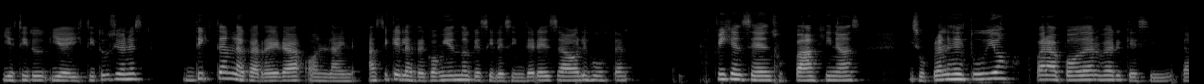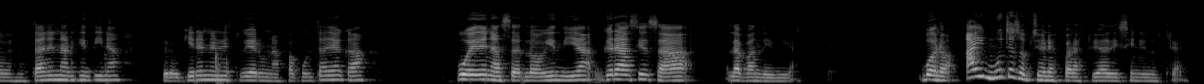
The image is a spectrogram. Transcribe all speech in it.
y, instituciones dictan la carrera online, así que les recomiendo que si les interesa o les gusta, fíjense en sus páginas y sus planes de estudio para poder ver que si tal vez no están en Argentina, pero quieren estudiar una facultad de acá, pueden hacerlo hoy en día gracias a la pandemia. Bueno, hay muchas opciones para estudiar diseño industrial.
